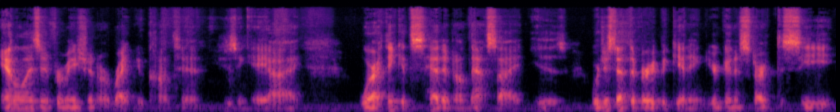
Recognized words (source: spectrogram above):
analyze information or write new content using AI? Where I think it's headed on that side is we're just at the very beginning. You're going to start to see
